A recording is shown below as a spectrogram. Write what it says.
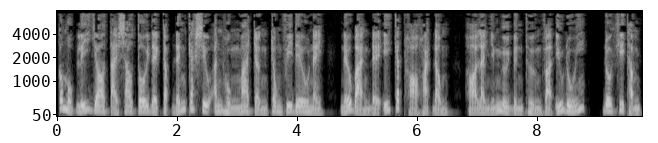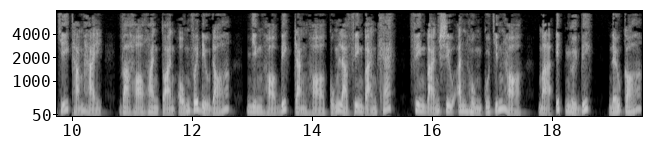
Có một lý do tại sao tôi đề cập đến các siêu anh hùng ma trận trong video này, nếu bạn để ý cách họ hoạt động, họ là những người bình thường và yếu đuối, đôi khi thậm chí thảm hại, và họ hoàn toàn ổn với điều đó, nhưng họ biết rằng họ cũng là phiên bản khác, phiên bản siêu anh hùng của chính họ, mà ít người biết, nếu có,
